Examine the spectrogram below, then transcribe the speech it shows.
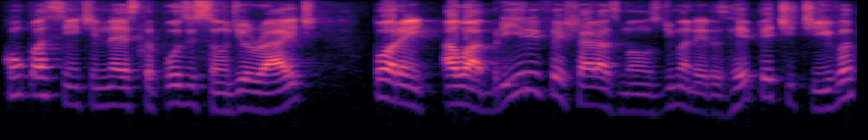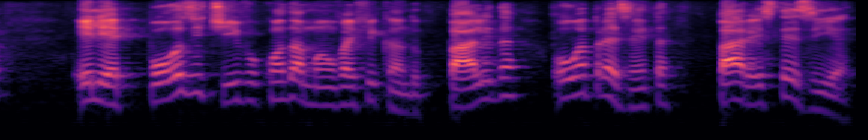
com o paciente nesta posição de Wright, porém, ao abrir e fechar as mãos de maneira repetitiva, ele é positivo quando a mão vai ficando pálida ou apresenta parestesia.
